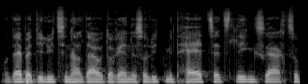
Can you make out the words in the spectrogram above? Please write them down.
Und eben, die Leute sind halt auch, da rennen so Leute mit Headsets links, rechts, so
